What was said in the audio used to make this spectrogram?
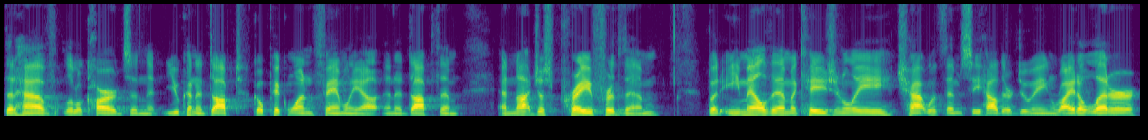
that have little cards and that you can adopt, go pick one family out and adopt them and not just pray for them, but email them occasionally, chat with them, see how they're doing, write a letter,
